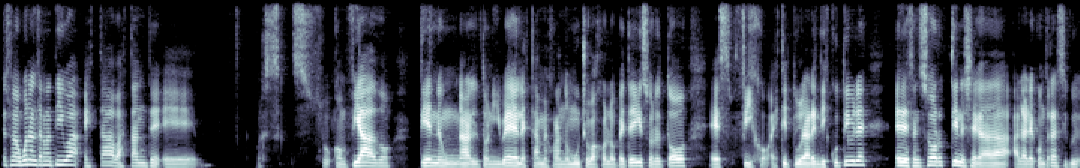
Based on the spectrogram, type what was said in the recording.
Es una buena alternativa, está bastante eh, pues, confiado, tiene un alto nivel, está mejorando mucho bajo y sobre todo es fijo, es titular indiscutible es defensor, tiene llegada al área contraria, así que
